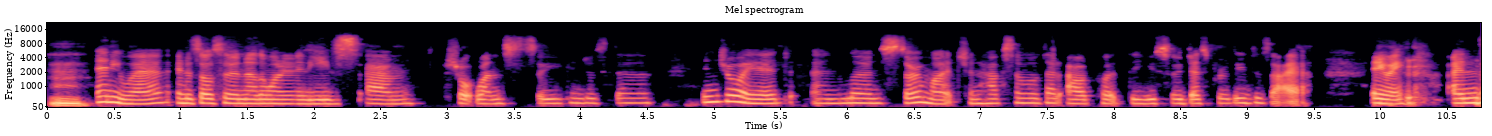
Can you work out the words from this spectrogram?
mm. anywhere. And it's also another one of these um, short ones, so you can just uh, enjoy it and learn so much and have some of that output that you so desperately desire. Anyway, and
